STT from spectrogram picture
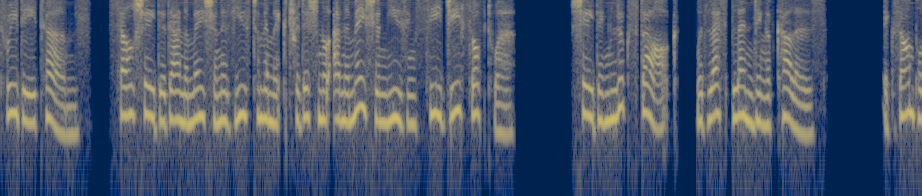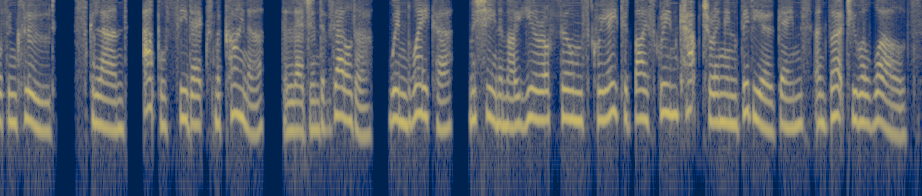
3D terms, cel-shaded animation is used to mimic traditional animation using CG software. Shading looks stark, with less blending of colors. Examples include, Skyland, Appleseed Ex Machina, The Legend of Zelda, Wind Waker, Machinima Euro films created by screen capturing in video games and virtual worlds.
